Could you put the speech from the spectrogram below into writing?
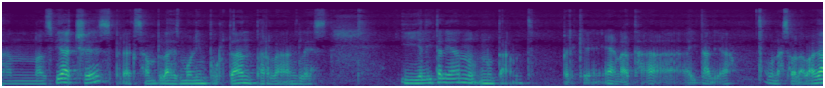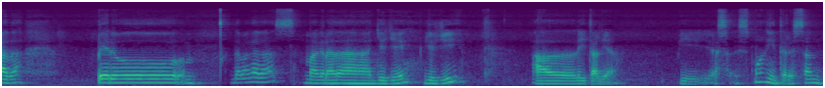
en els viatges, per exemple, és molt important parlar anglès. I l'italià no, no tant, perquè he anat a Itàlia una sola vegada, però de vegades m'agrada llegir, llegir a l'italià i és, és molt interessant.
